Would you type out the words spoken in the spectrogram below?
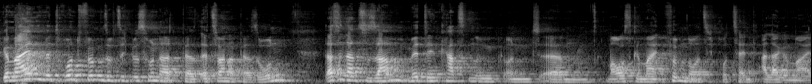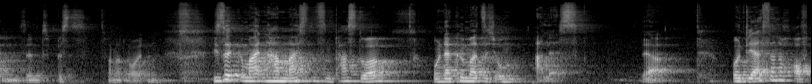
Gemeinden mit rund 75 bis 100, äh, 200 Personen. Das sind dann zusammen mit den Katzen- und, und ähm, Mausgemeinden 95 Prozent aller Gemeinden sind bis 200 Leuten. Diese Gemeinden haben meistens einen Pastor und der kümmert sich um alles. Ja. Und der ist dann noch oft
